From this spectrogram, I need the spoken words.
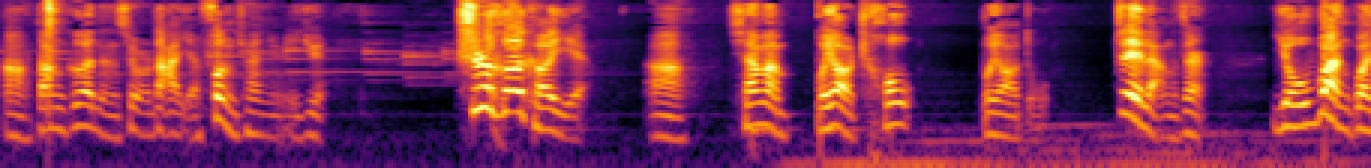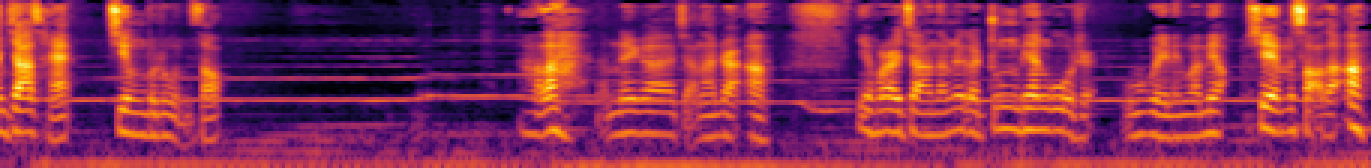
啊。当哥的岁数大也奉劝你们一句：吃喝可以啊，千万不要抽，不要赌。这两个字有万贯家财经不住你糟。好了，咱们这个讲到这儿啊，一会儿讲咱们这个中篇故事《五鬼灵官庙》，谢谢我们嫂子啊。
